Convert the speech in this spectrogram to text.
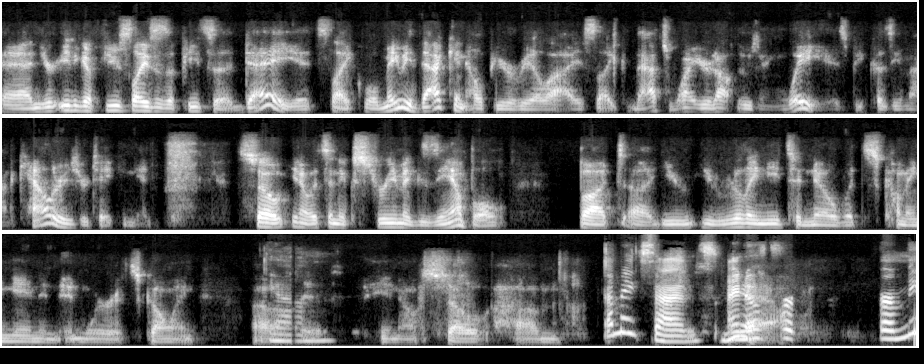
and you're eating a few slices of pizza a day, it's like, well, maybe that can help you realize like that's why you're not losing weight is because the amount of calories you're taking in. So, you know, it's an extreme example, but uh, you you really need to know what's coming in and, and where it's going. Uh, yeah. You know, so um, that makes sense. Yeah. I know for for me,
